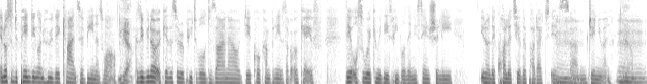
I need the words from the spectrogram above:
And also depending on who their clients have been as well. Yeah. Because if you know, okay, this is a reputable designer or decor company, it's like, okay, if they're also working with these people, then essentially, you know, the quality of the product is um, genuine. yeah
